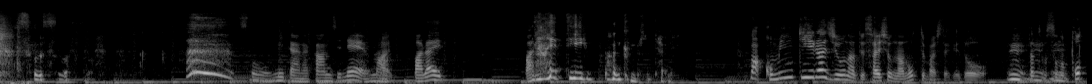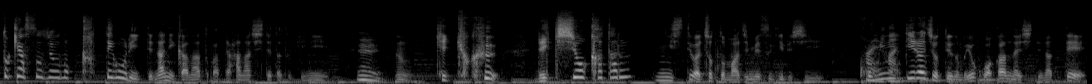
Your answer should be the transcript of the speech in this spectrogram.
そうそうそう。そうみたいな感じで、まあはい。バラエバラエティ番組みたいまあコミュニティラジオなんて最初名乗ってましたけど例えばそのポッドキャスト上のカテゴリーって何かなとかって話してた時に、うん。うん、結局歴史を語るにしてはちょっと真面目すぎるしコミュニティラジオっていうのもよくわかんないしってなって、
